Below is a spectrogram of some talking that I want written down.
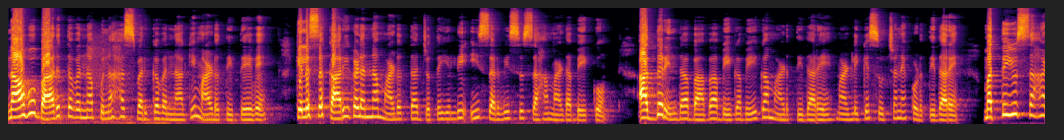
ನಾವು ಭಾರತವನ್ನು ಪುನಃ ಸ್ವರ್ಗವನ್ನಾಗಿ ಮಾಡುತ್ತಿದ್ದೇವೆ. ಕೆಲಸ ಕಾರ್ಯಗಳನ್ನು ಮಾಡುತ್ತಾ ಜೊತೆಯಲ್ಲಿ ಈ ಸರ್ವಿಸ್ ಸಹ ಮಾಡಬೇಕು. ಆದ್ದರಿಂದ ಬಾಬಾ ಬೇಗ ಬೇಗ ಮಾಡುತ್ತಿದ್ದಾರೆ ಮಾಡಲಿಕ್ಕೆ ಸೂಚನೆ ಕೊಡುತ್ತಿದ್ದಾರೆ ಮತ್ತೆಯೂ ಸಹ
